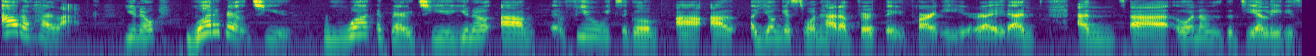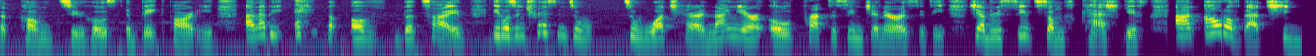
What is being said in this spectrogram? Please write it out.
out of her lack. You know, what about you? What about you? You know um a few weeks ago uh our, our youngest one had a birthday party right? And and uh one of the dear ladies had come to host a big party. And at the end of the time it was interesting to to watch her nine year old practicing generosity. She had received some cash gifts, and out of that, she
